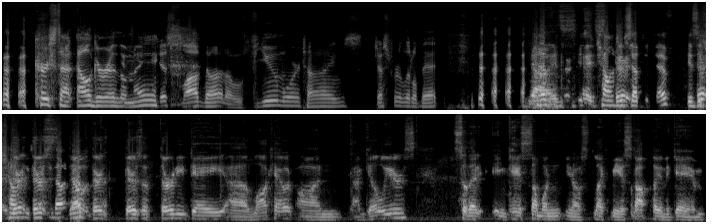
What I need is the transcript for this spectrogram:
Curse that algorithm, eh? Just logged on a few more times, just for a little bit. No, Dev, it's, is the it's challenge there- accepted, Dev? Is there- the challenge there- there's accepted no, there's there's a 30 day uh, lockout on uh, guild leaders, so that in case someone you know like me has stopped playing the game,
